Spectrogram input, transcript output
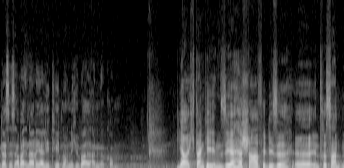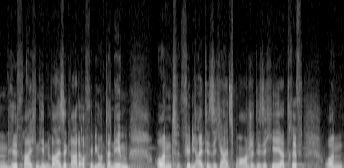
Das ist aber in der Realität noch nicht überall angekommen. Ja, ich danke Ihnen sehr, Herr Schaar, für diese äh, interessanten, hilfreichen Hinweise, gerade auch für die Unternehmen und für die IT-Sicherheitsbranche, die sich hier ja trifft. Und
